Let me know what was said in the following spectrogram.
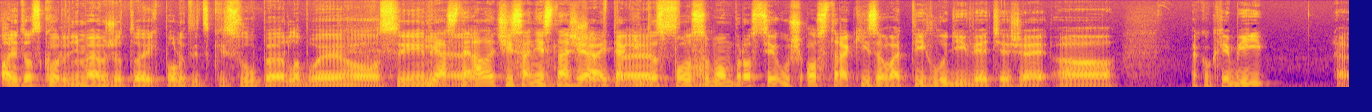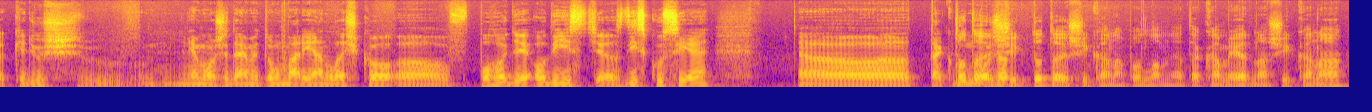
Oni to skôr vnímajú, že to je ich politický súper, lebo jeho syn Jasné, je... ale či sa nesnažia aj takýmto no. spôsobom proste už ostrakizovať tých ľudí, viete, že uh, ako keby uh, keď už uh, nemôže, dajme tomu, Marian Leško uh, v pohode odísť z diskusie, uh, tak Toto, možno... je šik, toto je šikana, podľa mňa, taká mierna šikana.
